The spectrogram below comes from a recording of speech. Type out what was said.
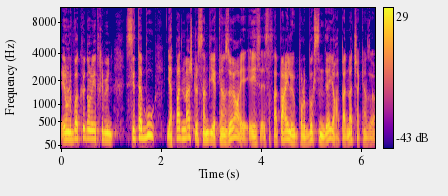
et on le voit que dans les tribunes. C'est tabou. Il n'y a pas de match le samedi à 15h, et, et ça sera pareil pour le Boxing Day, il n'y aura pas de match à 15h.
